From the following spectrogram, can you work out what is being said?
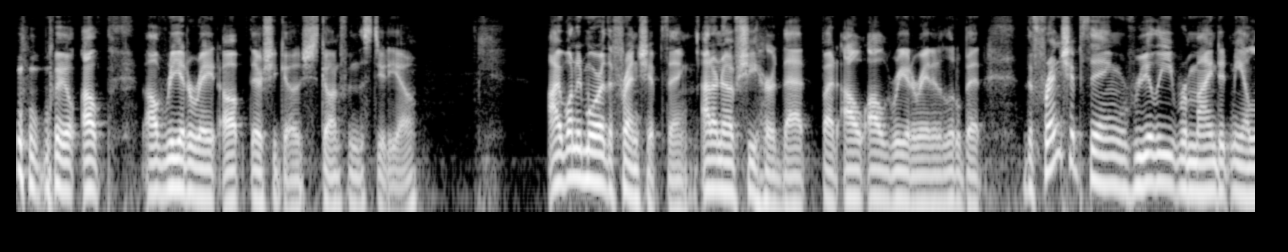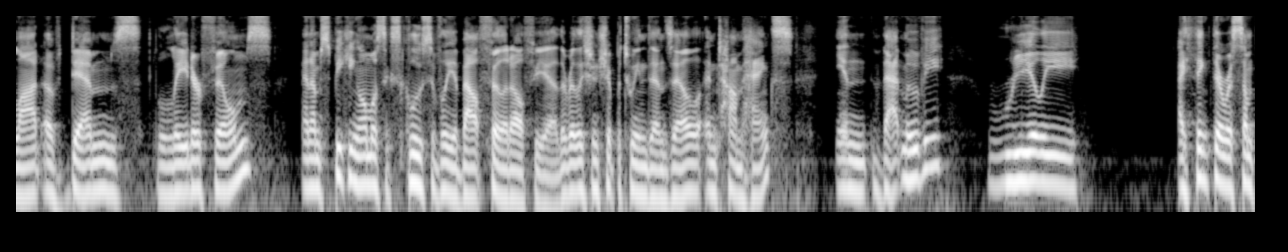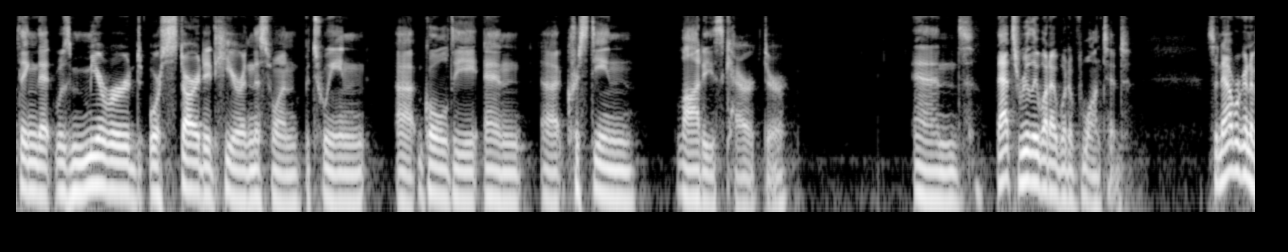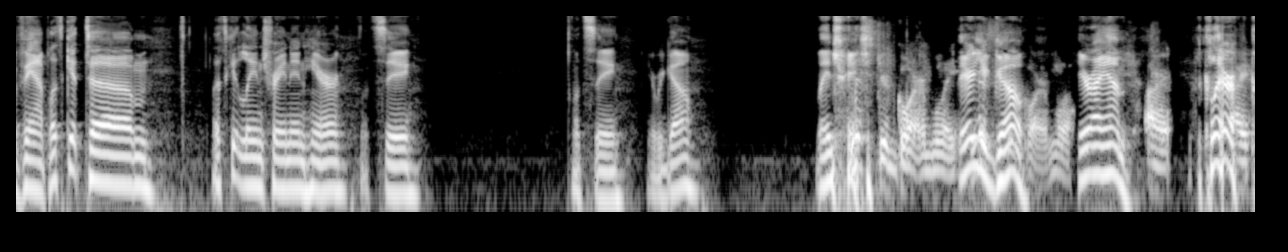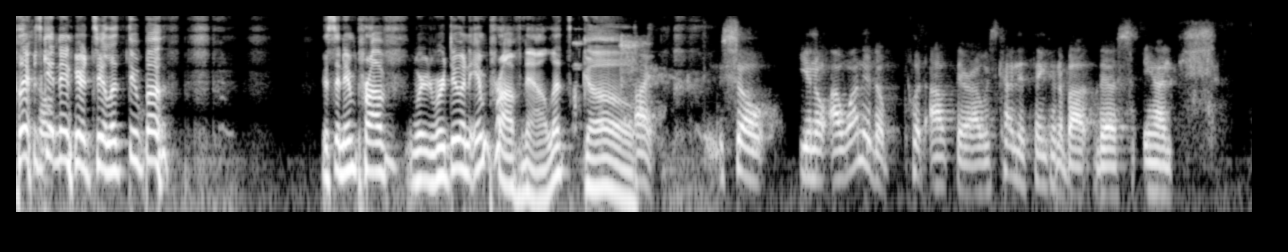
we'll I'll I'll reiterate. Oh, there she goes. She's gone from the studio. I wanted more of the friendship thing. I don't know if she heard that, but I'll I'll reiterate it a little bit. The friendship thing really reminded me a lot of Demme's later films, and I'm speaking almost exclusively about Philadelphia. The relationship between Denzel and Tom Hanks in that movie really I think there was something that was mirrored or started here in this one between uh, Goldie and uh, Christine Lahti's character. And that's really what I would have wanted. So now we're going to vamp. Let's get um, let's get Lane Train in here. Let's see. Let's see. Here we go. Lane Train. Mr. Gormley. There you Mr. go. Gormley. Here I am. All right. Claire, All right, Claire's so- getting in here too. Let's do both. It's an improv. We're we're doing improv now. Let's go. All right. So, you know, I wanted to put out there, I was kind of thinking about this, and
